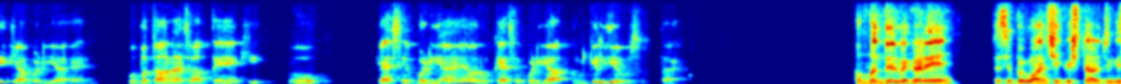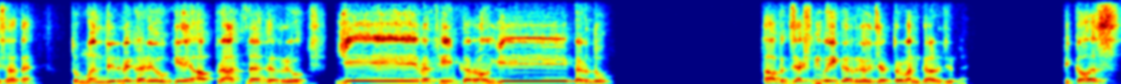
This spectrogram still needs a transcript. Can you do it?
ये क्या बढ़िया है वो बताना चाहते हैं कि वो कैसे बढ़िया है और वो कैसे बढ़िया उनके लिए हो सकता है। हम मंदिर में खड़े हैं जैसे भगवान श्री कृष्ण अर्जुन के साथ है। तो मंदिर में खड़े होके आप प्रार्थना कर रहे हो, ये मैं फील कर रहा हूँ, ये कर दो। तो आप एग्जैक्टली वही कर रहे हो चैप्टर वन का अर्जुन है। बिकॉज़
